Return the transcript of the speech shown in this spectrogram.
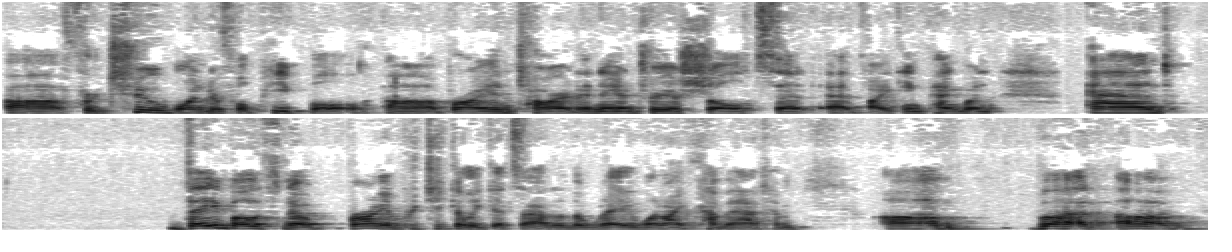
uh, for two wonderful people, uh, Brian Tart and Andrea Schultz at, at Viking Penguin. And they both know, Brian particularly gets out of the way when I come at him. Um, but um,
